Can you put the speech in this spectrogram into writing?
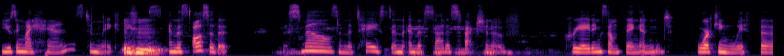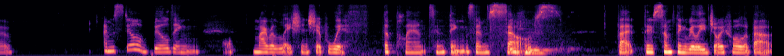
using my hands to make things, mm-hmm. and this also the the smells and the tastes and, and the satisfaction of creating something and working with the i'm still building my relationship with the plants and things themselves mm-hmm. but there's something really joyful about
